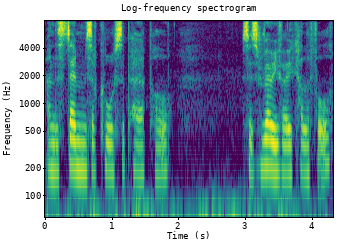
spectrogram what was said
and the stems, of course, are purple, so it's very, very colourful.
